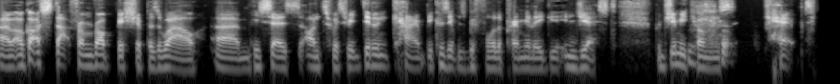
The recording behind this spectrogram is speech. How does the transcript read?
Um, I've got a stat from Rob Bishop as well. Um, he says on Twitter it didn't count because it was before the Premier League in jest, but Jimmy Cummings. kept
